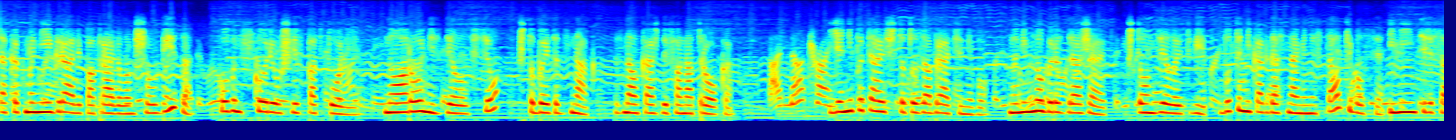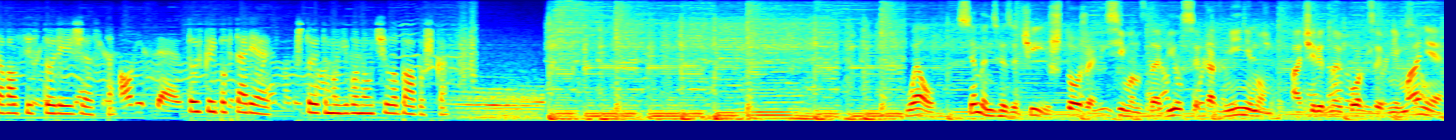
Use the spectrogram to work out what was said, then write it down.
Так как мы не играли по правилам шоу-биза, Ковен вскоре ушли в подполье. Но Арони сделал все, чтобы этот знак знал каждый фанат рока. Я не пытаюсь что-то забрать у него, но немного раздражает, что он делает вид, будто никогда с нами не сталкивался и не интересовался историей жеста. Только и повторяет, что этому его научила бабушка. Well, Simmons has achieved. Что же, Симмонс добился как минимум очередной порции внимания,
